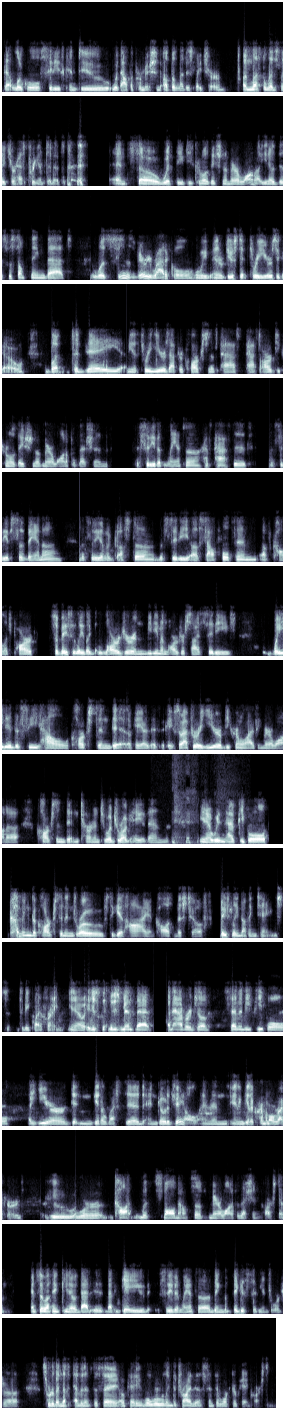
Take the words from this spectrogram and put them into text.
that local cities can do without the permission of the legislature, unless the legislature has preempted it. And so with the decriminalization of marijuana, you know, this was something that was seen as very radical when we introduced it three years ago. But today, you know, three years after Clarkston has passed passed our decriminalization of marijuana possession, the city of Atlanta has passed it, the city of Savannah, the city of Augusta, the city of South Fulton, of College Park. So basically, like larger and medium and larger size cities waited to see how Clarkston did. Okay, okay. So after a year of decriminalizing marijuana, Clarkston didn't turn into a drug haven. you know, we didn't have people coming to Clarkston in droves to get high and cause mischief. Basically, nothing changed, to be quite frank. You know, it just it just meant that an average of 70 people a year didn't get arrested and go to jail and then and get a criminal record who were caught with small amounts of marijuana possession in Clarkston. And so I think you know that that gave city of Atlanta, being the biggest city in Georgia, sort of enough evidence to say, okay, well we're willing to try this since it worked okay in Clarkston.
